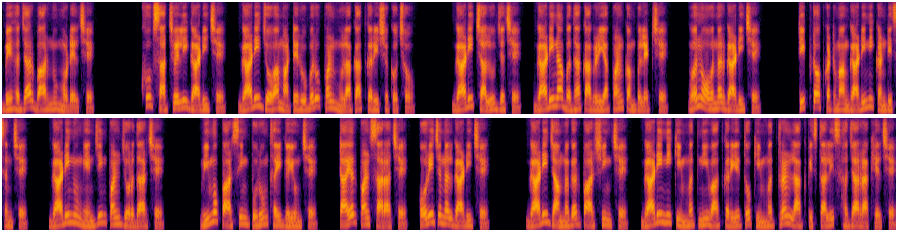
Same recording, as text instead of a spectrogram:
બે હજાર બારનું મોડેલ છે. ખૂબ સાચવેલી ગાડી છે. ગાડી જોવા માટે રૂબરૂ પણ મુલાકાત કરી શકો છો. ગાડી ચાલુ જ છે. ગાડીના બધા કાગળિયા પણ કમ્પ્લેટ છે. વન ઓવનર ગાડી છે. ટીપટોપ કટમાં ગાડીની કન્ડિશન છે. ગાડીનું એન્જિન પણ જોરદાર છે. વીમો પાર્સિંગ પૂરું થઈ ગયું છે. ટાયર પણ સારા છે. ઓરિજિનલ ગાડી છે. ગાડી જામનગર પાર્સિંગ છે. ગાડીની કિંમતની વાત કરીએ તો કિંમત ત્રણ લાખ પિસ્તાલીસ હજાર રાખેલ છે.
